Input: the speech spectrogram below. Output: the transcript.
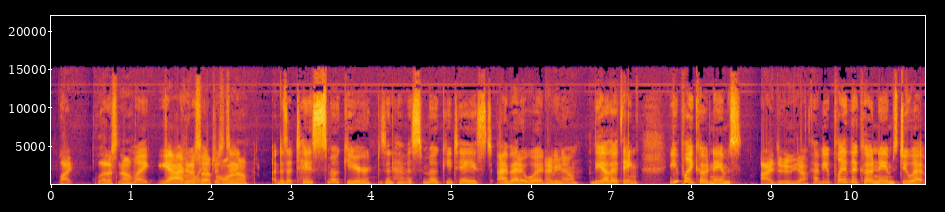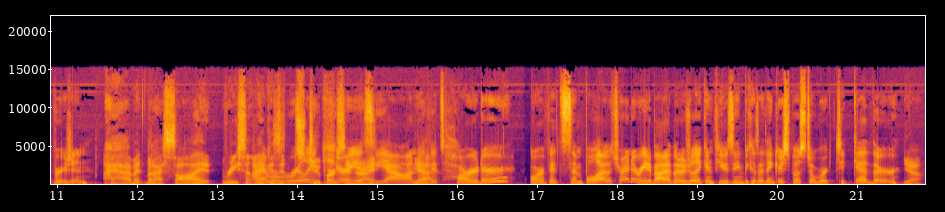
like let us know. Like, yeah, I'm Hit us really up. I interested. wanna Does it taste smokier? Does it have a smoky taste? I bet it would. Maybe. You know, the other thing, you play Codenames. I do, yeah. Have you played the Codenames duet version? I haven't, but I saw it recently because it's two person, curious, right? yeah, on Yeah. if it's harder or if it's simple. I was trying to read about it, but it was really confusing because I think you're supposed to work together, Yeah,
